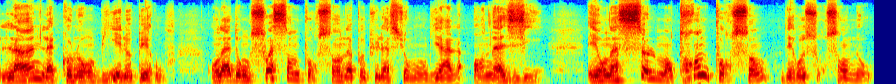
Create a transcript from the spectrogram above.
l'Inde, la Colombie et le Pérou. On a donc 60% de la population mondiale en Asie et on a seulement 30% des ressources en eau.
